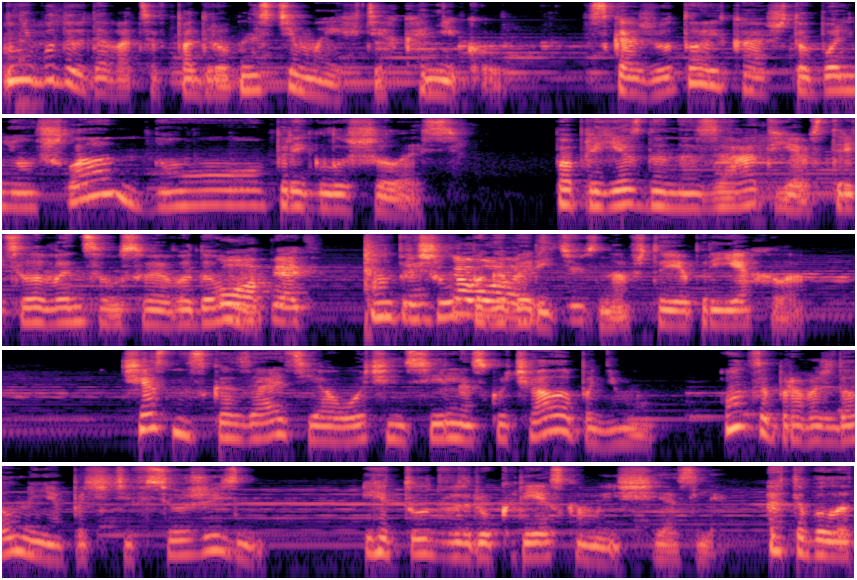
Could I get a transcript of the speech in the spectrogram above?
Не буду вдаваться в подробности моих тех каникул. Скажу только, что боль не ушла, но приглушилась. По приезду назад я встретила Венса у своего О, дома. опять. Он пришел кого поговорить, узнав, что я приехала. Честно сказать, я очень сильно скучала по нему. Он сопровождал меня почти всю жизнь. И тут вдруг резко мы исчезли. Это было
